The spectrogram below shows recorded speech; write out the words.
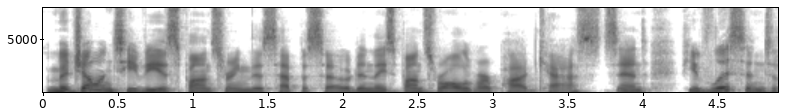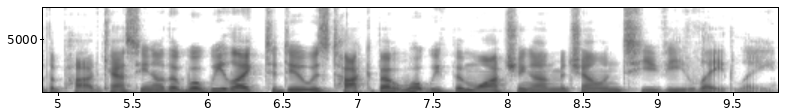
Magellan TV is sponsoring this episode, and they sponsor all of our podcasts. And if you've listened to the podcast, you know that what we like to do is talk about what we've been watching on Magellan TV lately.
